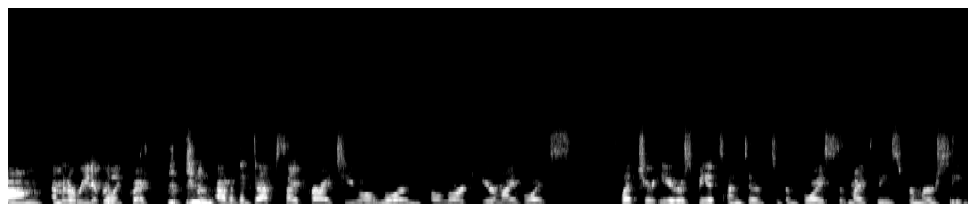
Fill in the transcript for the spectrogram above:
um, I'm going to read it really quick. Out of the depths I cry to you, O Lord. O Lord, hear my voice. Let your ears be attentive to the voice of my pleas for mercy.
